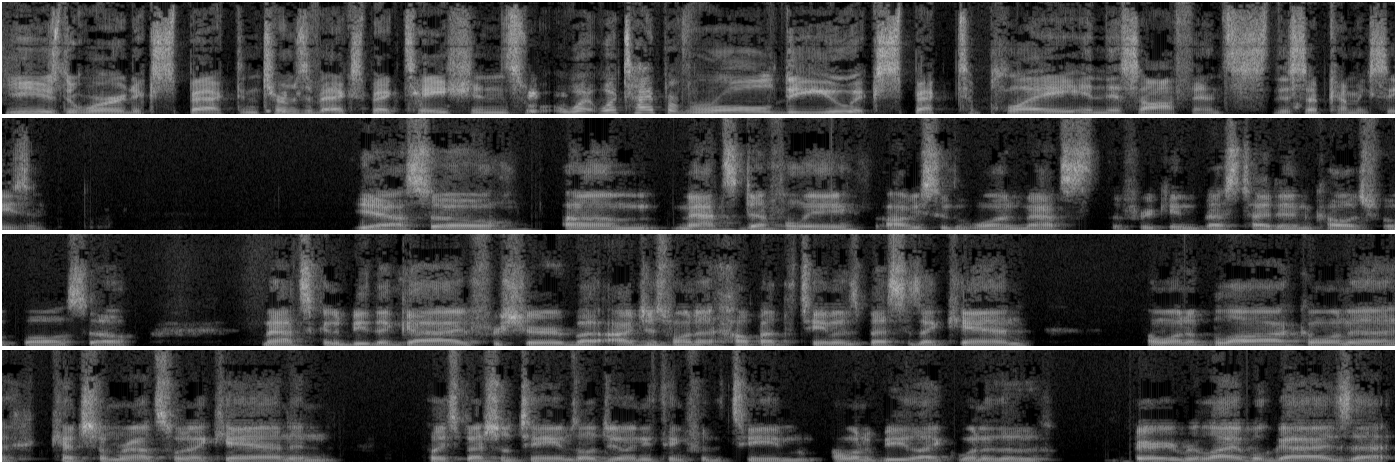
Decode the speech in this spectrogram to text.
you use the word expect in terms of expectations. What what type of role do you expect to play in this offense this upcoming season? Yeah, so um, Matt's definitely obviously the one. Matt's the freaking best tight end in college football. So Matt's going to be the guy for sure. But I just want to help out the team as best as I can. I want to block. I want to catch some routes when I can and play special teams. I'll do anything for the team. I want to be like one of the very reliable guys that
